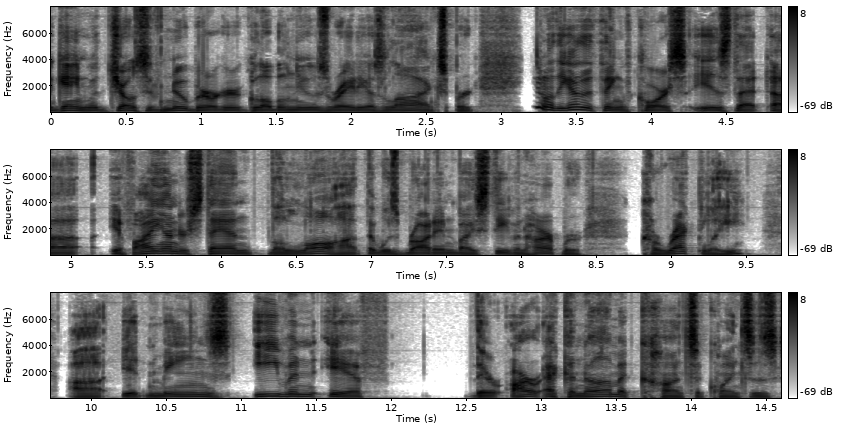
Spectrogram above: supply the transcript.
Again, with Joseph Neuberger, Global News Radio's law expert. You know, the other thing, of course, is that uh, if I understand the law that was brought in by Stephen Harper correctly, uh, it means even if there are economic consequences,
